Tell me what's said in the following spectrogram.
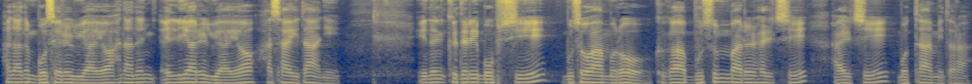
하나는 모세를 위하여 하나는 엘리야를 위하여 하사이다 하니 이는 그들이 몹시 무서함으로 그가 무슨 말을 할지 알지 못함이더라.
